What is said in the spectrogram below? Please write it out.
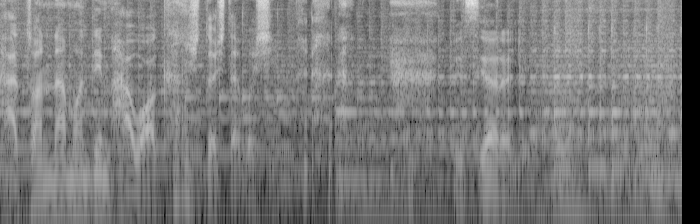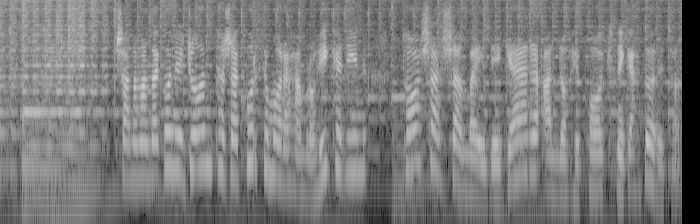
حتی نماندیم هواکش داشته باشیم. بسیار عالی. شنوندگان جان تشکر که ما را همراهی کردین. تا شنبه دیگر الله پاک نگهدارتان.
